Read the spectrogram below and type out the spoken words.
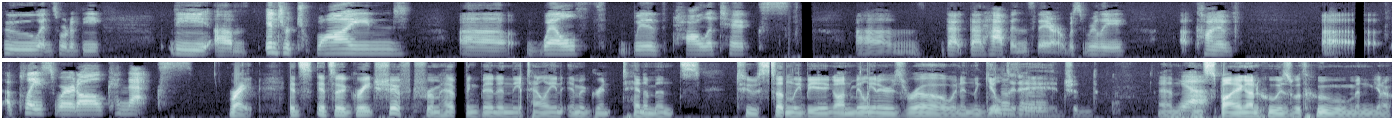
who, and sort of the the um, intertwined uh, wealth with politics um, that that happens there. It was really kind of uh, a place where it all connects. right. It's it's a great shift from having been in the Italian immigrant tenements to suddenly being on Millionaires Row and in the Gilded Mhm. Age and and, Yeah. and spying on who is with whom and you know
